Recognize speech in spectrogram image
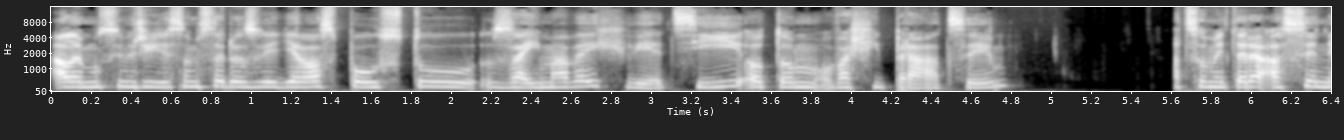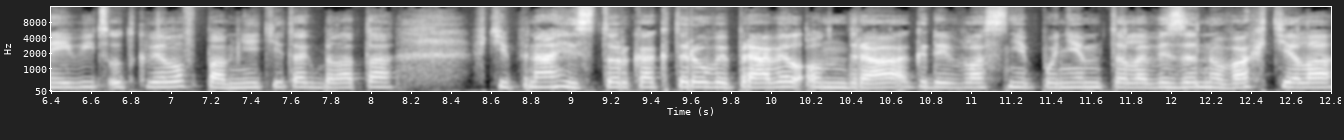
Ale musím říct, že jsem se dozvěděla spoustu zajímavých věcí o tom, o vaší práci, a co mi teda asi nejvíc utkvělo v paměti, tak byla ta vtipná historka, kterou vyprávěl Ondra, kdy vlastně po něm televize Nova chtěla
